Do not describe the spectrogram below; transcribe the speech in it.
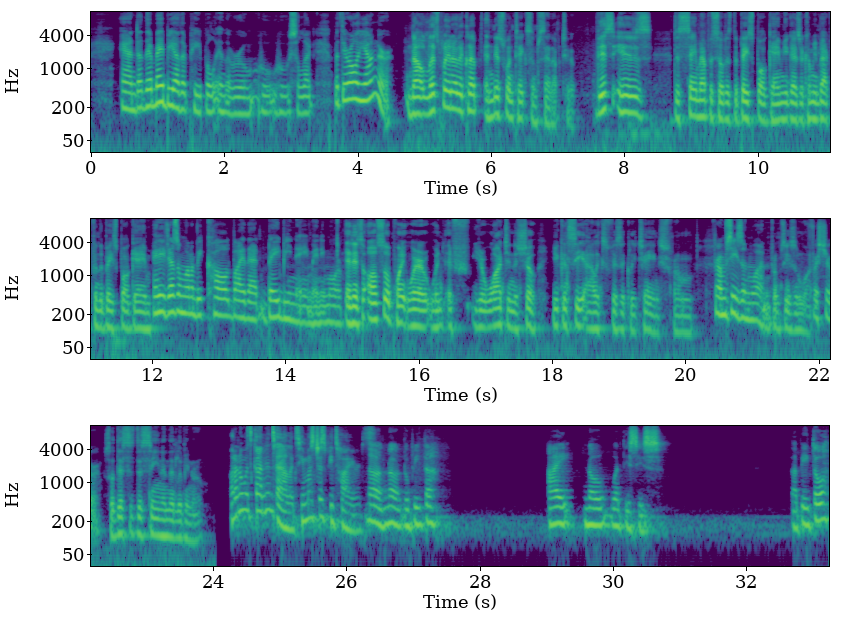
And uh, there may be other people in the room who, who select, but they're all younger. Now let's play another clip, and this one takes some setup too. This is the same episode as the baseball game. You guys are coming back from the baseball game, And he doesn't want to be called by that baby name anymore. and it's also a point where, when if you're watching the show, you can see Alex physically change from From season one, from season one. for sure. So this is the scene in the living room. I don't know what's gotten into Alex. He must just be tired. No, no, Lupita. I know what this is. Papito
